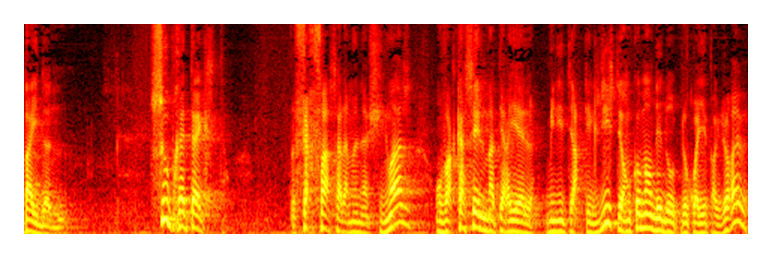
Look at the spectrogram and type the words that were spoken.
Biden. Sous prétexte de faire face à la menace chinoise, on va casser le matériel militaire qui existe et en commander d'autres. Ne croyez pas que je rêve,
